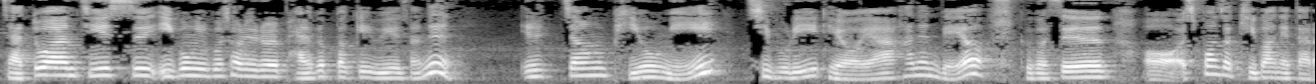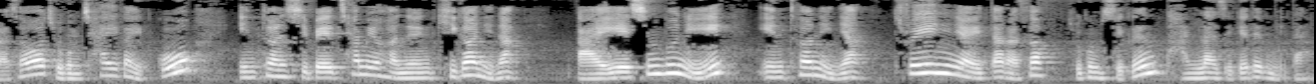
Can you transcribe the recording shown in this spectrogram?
자, 또한 DS2019 서류를 발급받기 위해서는 일정 비용이 지불이 되어야 하는데요. 그것은 어, 스폰서 기관에 따라서 조금 차이가 있고 인턴십에 참여하는 기간이나 나의 신분이 인턴이냐 트레인이냐에 따라서 조금씩은 달라지게 됩니다.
